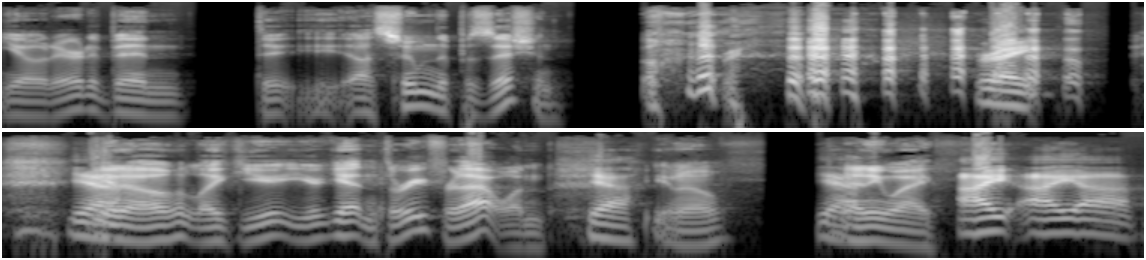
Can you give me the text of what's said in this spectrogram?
you know there'd have been the, assume the position. Right. Yeah. you know like you you're getting three for that one yeah. you know yeah anyway I I uh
